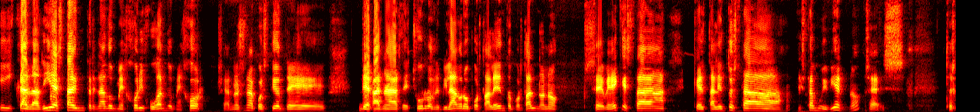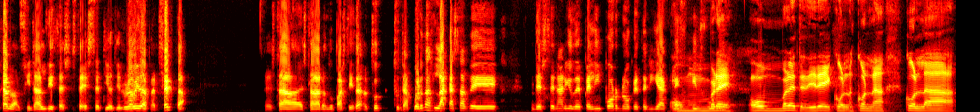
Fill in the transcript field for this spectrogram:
y cada día está entrenado mejor y jugando mejor. O sea, no es una cuestión de, de ganas de churro, de milagro, por talento, por tal, no, no. Se ve que está que el talento está, está muy bien, ¿no? O sea, es... Entonces, claro, al final dices, este, este tío tiene una vida perfecta. Está, está ganando pastizas. ¿Tú, ¿Tú, te acuerdas la casa de, de escenario de peli porno que tenía Cliff Hombre, Kingsbury? hombre, te diré, con, con la, con la,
